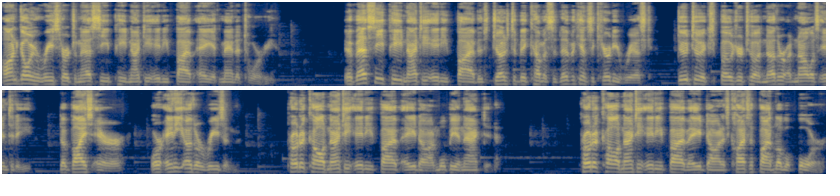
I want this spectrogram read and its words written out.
Ongoing research on SCP-1985-A is mandatory. If SCP-1985 is judged to become a significant security risk due to exposure to another anomalous entity, device error, or any other reason, Protocol 1985-A-DON will be enacted. Protocol 1985-A-DON is classified Level 4,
